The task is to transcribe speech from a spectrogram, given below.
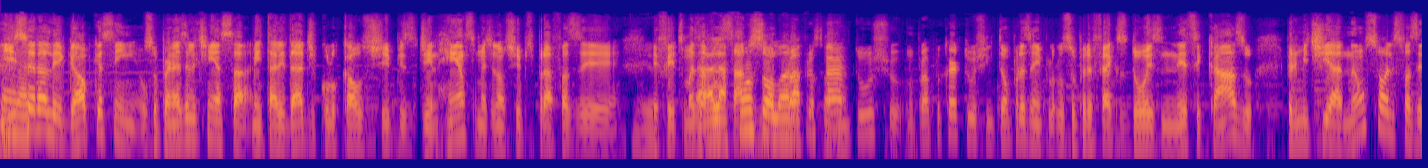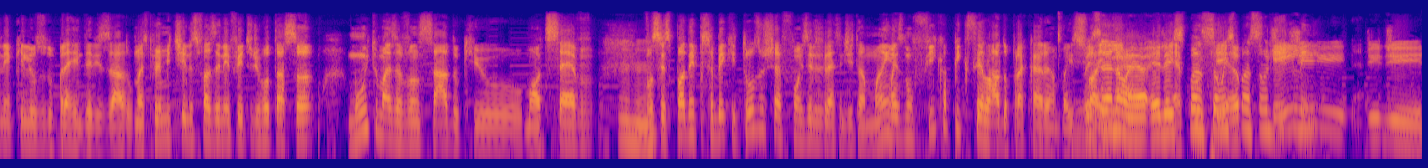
Isso era legal porque assim, o Super NES ele tinha essa mentalidade de colocar os chips de enhancement, né, os chips pra fazer efeitos mais avançados no próprio cartucho, no próprio cartucho. Então, por exemplo, o Super FX 2 nesse caso permitia não só eles fazerem aquele uso do pré-renderizado, mas permitia eles fazerem efeito de rotação muito mais avançado que o Mod 7. Uhum. Vocês podem perceber que todos os chefões eles crescem de tamanho, mas não fica pixelado pra caramba. Isso Pois aí é, não, é, ele é expansão, porque expansão de, upscaling- de, de- de-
